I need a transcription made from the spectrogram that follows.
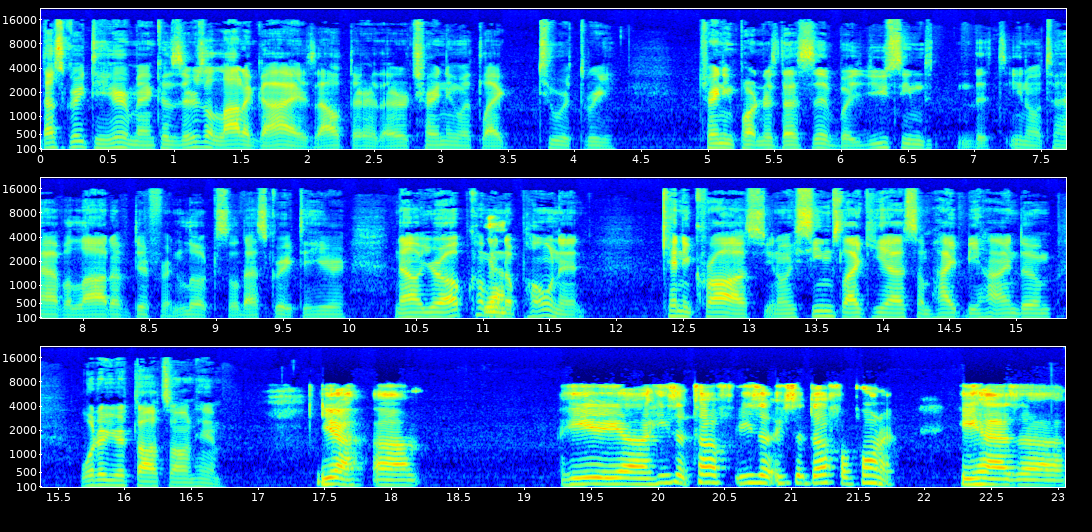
That's great to hear, man, because there's a lot of guys out there that are training with like two or three training partners. That's it. But you seem that you know to have a lot of different looks, so that's great to hear. Now your upcoming yeah. opponent, Kenny Cross. You know he seems like he has some hype behind him. What are your thoughts on him? Yeah, um, he uh, he's a tough he's a he's a tough opponent. He has a uh,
